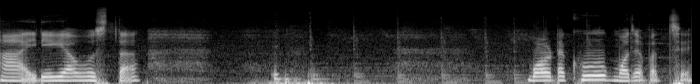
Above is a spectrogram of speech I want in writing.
হাই রে অবস্থা। বড়টা খুব মজা পাচ্ছে।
